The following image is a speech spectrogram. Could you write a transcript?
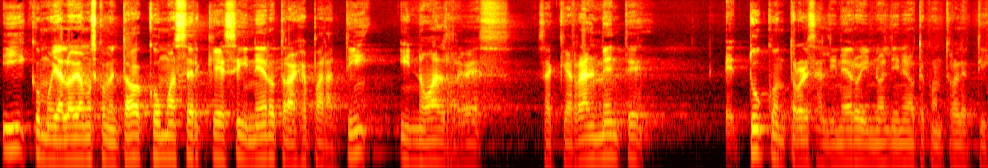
y, como ya lo habíamos comentado, cómo hacer que ese dinero trabaje para ti y no al revés. O sea, que realmente eh, tú controles al dinero y no el dinero te controle a ti.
